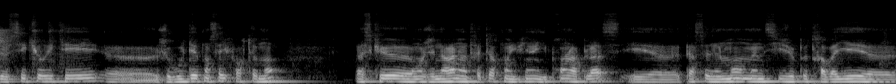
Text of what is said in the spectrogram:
de sécurité, euh, je vous le déconseille fortement. Parce que en général un traiteur quand il vient, il prend la place. Et euh, personnellement, même si je peux travailler euh,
